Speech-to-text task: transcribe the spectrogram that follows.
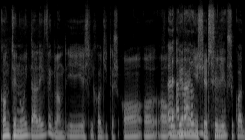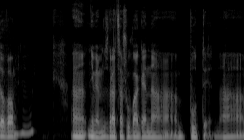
kontynuuj dalej wygląd. I jeśli chodzi też o, o, o ubieranie się, czyli przykładowo, mhm. e, nie wiem, zwracasz uwagę na buty, na,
